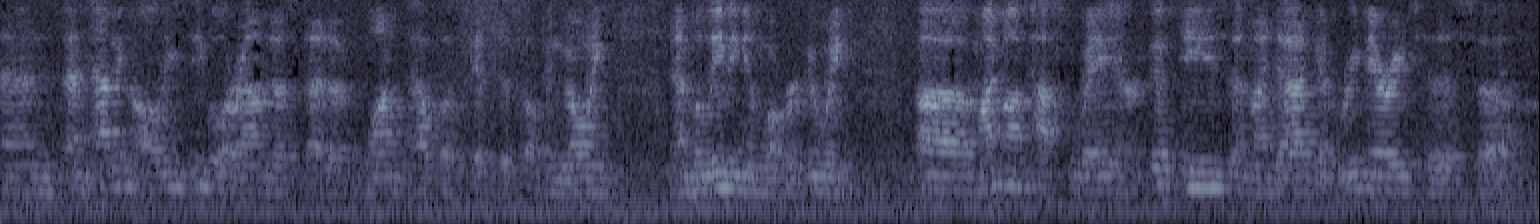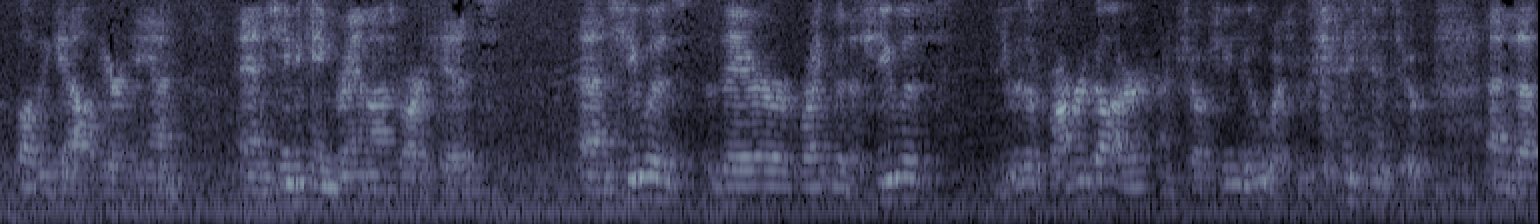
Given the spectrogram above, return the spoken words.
And, and having all these people around us that have wanted to help us get this up and going and believing in what we're doing. Uh, my mom passed away in her 50s, and my dad got remarried to this uh, lovely gal here, Ann, and she became grandma to our kids. And she was there right with us. She was she was a farmer daughter, and so she knew what she was getting into. And uh,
